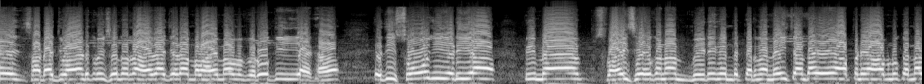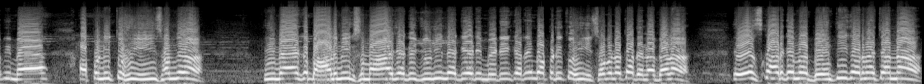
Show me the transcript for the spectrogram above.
ਇਹ ਸਾਡਾ ਜੁਆਇੰਟ ਕਮਿਸ਼ਨਰ ਆਇਆ ਦਾ ਜਿਹੜਾ ਮੁਲਾਜ਼ਮਾਂ ਵਿਰੋਧੀ ਹੈਗਾ, ਇਹਦੀ ਸੋਝ ਹੀ ਜਿਹੜੀ ਆ ਵੀ ਮੈਂ ਸਫ਼ਾਈ ਸੇਵਕ ਨਾਲ ਮੀਟਿੰਗ ਕਰਨਾ ਨਹੀਂ ਚਾਹੁੰਦਾ, ਇਹ ਆਪਣੇ ਆਪ ਨੂੰ ਕਹਿੰਦਾ ਵੀ ਮੈਂ ਆਪਣੀ ਤੋਹੀਨ ਸਮਝਣਾ। ਵੀ ਮੈਂ ਇੱਕ ਬਾਲਮੀਕ ਸਮਾਜ ਹੈ ਕਿ ਯੂਨੀਅਨ ਅੱਗੇ ਜਿਹੜੀ ਮੀਟਿੰਗ ਕਰਨੀ, ਮੈਂ ਆਪਣੀ ਤੋਹੀਨ ਸਮਝਣਾ, ਤੁਹਾਡੇ ਨਾਲ ਬਹਿਣਾ। ਇਸ ਕਰਕੇ ਮੈਂ ਬੇਨਤੀ ਕਰਨਾ ਚਾਹਨਾ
